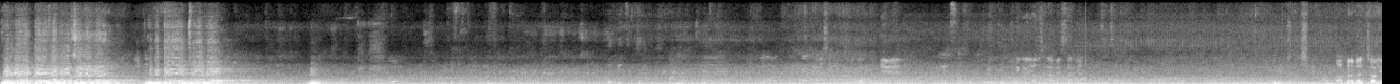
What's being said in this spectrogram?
권력을 때려서 뭐 권력을 누구 때려야 좋아하며 아, 그러면 저기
